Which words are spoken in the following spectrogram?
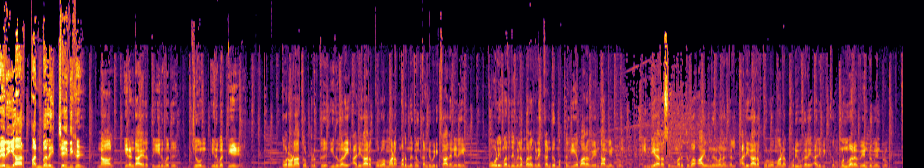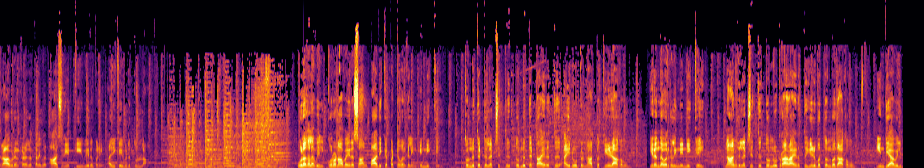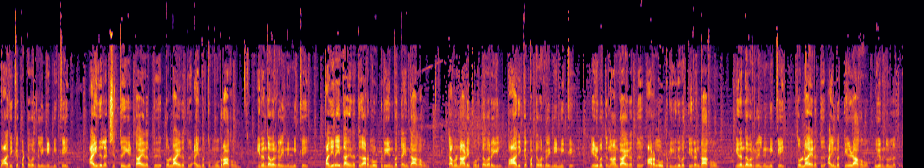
பெரியார் பண்பலை செய்திகள். நாள் இரண்டாயிரத்து இருபது ஜூன் இருபத்தி ஏழு கொரோனா தொற்றுக்கு இதுவரை அதிகாரப்பூர்வமான மருந்துகள் கண்டுபிடிக்காத நிலையில் போலி மருந்து விளம்பரங்களை கண்டு மக்கள் ஏமாற வேண்டாம் என்றும் இந்திய அரசின் மருத்துவ ஆய்வு நிறுவனங்கள் அதிகாரப்பூர்வமான முடிவுகளை அறிவிக்க முன்வர வேண்டும் என்றும் திராவிடர் கழக தலைவர் ஆசிரியர் கி. வீரமணி அறிக்கை விடுத்துள்ளார். உலகளவில் கொரோனா வைரஸால் பாதிக்கப்பட்டவர்களின் எண்ணிக்கை தொண்ணூத்தெட்டு லட்சத்து தொண்ணூத்தெட்டாயிரத்து ஐநூற்று நாற்பத்தி ஏழாகவும் இறந்தவர்களின் எண்ணிக்கை நான்கு லட்சத்து தொன்னூற்றாறாயிரத்து எழுபத்தொன்பதாகவும் இந்தியாவில் பாதிக்கப்பட்டவர்களின் எண்ணிக்கை ஐந்து லட்சத்து எட்டாயிரத்து தொள்ளாயிரத்து ஐம்பத்து மூன்றாகவும் இறந்தவர்களின் எண்ணிக்கை பதினைந்தாயிரத்து அறுநூற்று எண்பத்தைந்தாகவும் தமிழ்நாடை பொறுத்தவரையில் பாதிக்கப்பட்டவர்களின் எண்ணிக்கை எழுபத்து நான்காயிரத்து அறுநூற்று இருபத்தி இரண்டாகவும் இறந்தவர்களின் எண்ணிக்கை தொள்ளாயிரத்து ஐம்பத்தேழாகவும் உயர்ந்துள்ளது.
